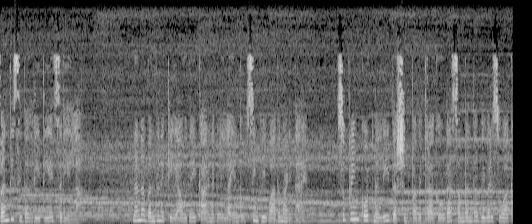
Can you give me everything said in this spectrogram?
ಬಂಧಿಸಿದ ರೀತಿಯೇ ಸರಿಯಿಲ್ಲ. ನನ್ನ ಬಂಧನಕ್ಕೆ ಯಾವುದೇ ಕಾರಣಗಳಿಲ್ಲ ಎಂದು ಸಿಂಘ್ವಿ ವಾದ ಮಾಡಿದ್ದಾರೆ. ಸುಪ್ರೀಂ ಕೋರ್ಟ್ನಲ್ಲಿ ದರ್ಶನ್ ಪವಿತ್ರ ಗೌಡ ಸಂಬಂಧ ವಿವರಿಸುವಾಗ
